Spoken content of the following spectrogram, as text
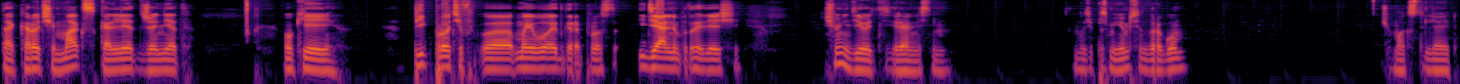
Так, короче, Макс, Калет, Джанет. Окей. Пик против э, моего Эдгара просто. Идеально подходящий. Что мне делать реально с ним? Мы типа смеемся над врагом. Че Макс стреляет?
